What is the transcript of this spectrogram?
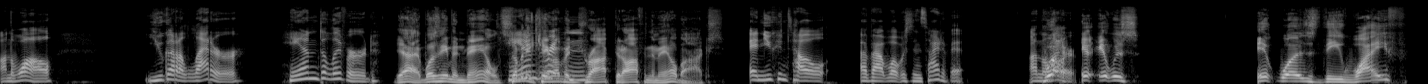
on the wall, you got a letter hand delivered. Yeah, it wasn't even mailed. Somebody came up and dropped it off in the mailbox. And you can tell about what was inside of it on the well, letter. It, it was it was the wife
